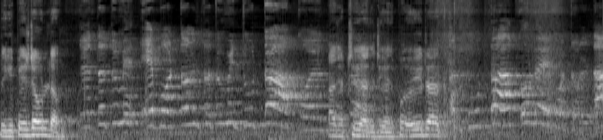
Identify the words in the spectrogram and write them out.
দেখি পেজটা উল্টাও। আচ্ছা ঠিক আছে ঠিক আছে। এটা আর দুটো আঁকো না এই বোতলটা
